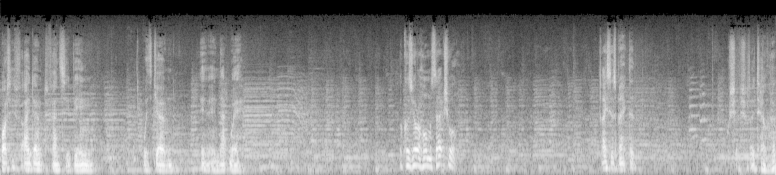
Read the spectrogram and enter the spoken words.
What if I don't fancy being with Joan in, in that way? Because you're a homosexual. I suspected. Should, should I tell her?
